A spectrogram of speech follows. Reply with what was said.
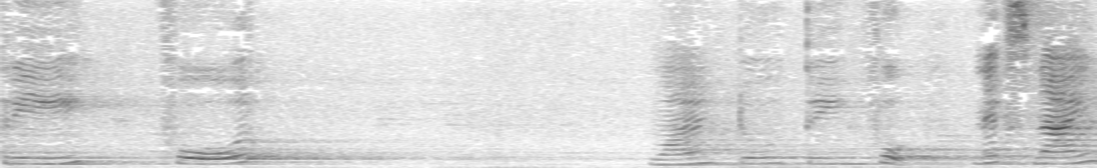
3, 4. 1, 2, 3, 4. Next 9.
